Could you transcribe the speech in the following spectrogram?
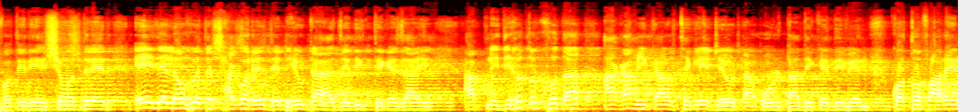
প্রতিদিন সমুদ্রের এই যে লোহিত সাগরের যে ঢেউটা যেদিক থেকে যায়, আপনি যেহেতু খোদা, আগামীকাল থেকে ঢেউটা উল্টা দিকে দিবেন। কত পারেন?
